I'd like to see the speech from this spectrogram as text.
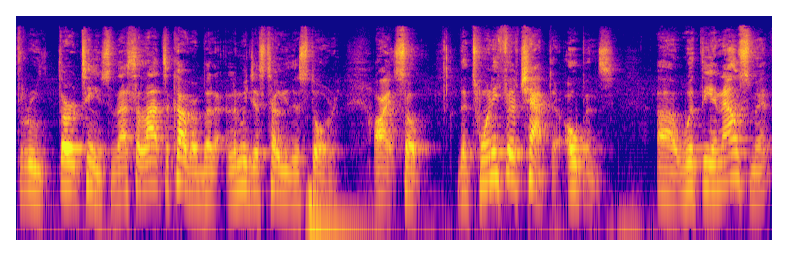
through 13. So that's a lot to cover, but let me just tell you this story. All right, so the 25th chapter opens uh, with the announcement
